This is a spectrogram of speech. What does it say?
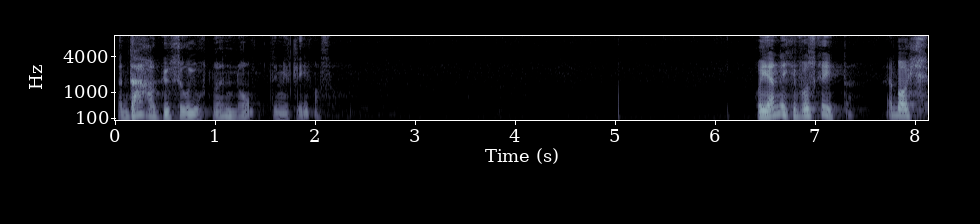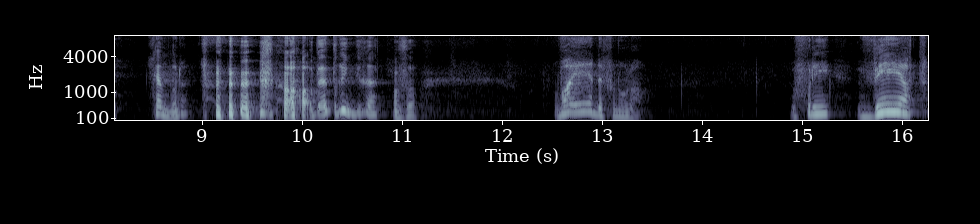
Men der har Guds ord gjort noe enormt i mitt liv. altså. Og igjen, ikke for å skryte. Jeg bare kjenner det. det er tryggere. altså. Hva er det for noe, da? Fordi ved at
